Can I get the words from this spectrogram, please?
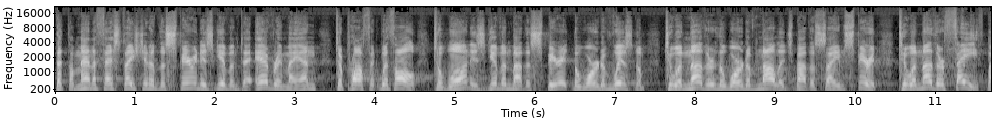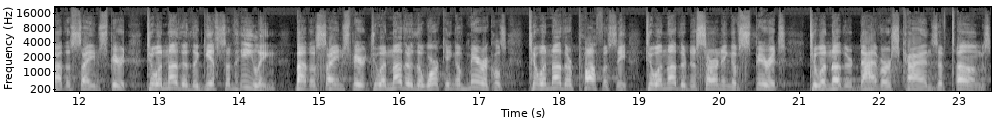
that the manifestation of the Spirit is given to every man to profit withal. To one is given by the Spirit the word of wisdom, to another the word of knowledge by the same Spirit, to another faith by the same Spirit, to another the gifts of healing by the same Spirit, to another the working of miracles, to another prophecy, to another discerning of spirits, to another diverse kinds of tongues,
